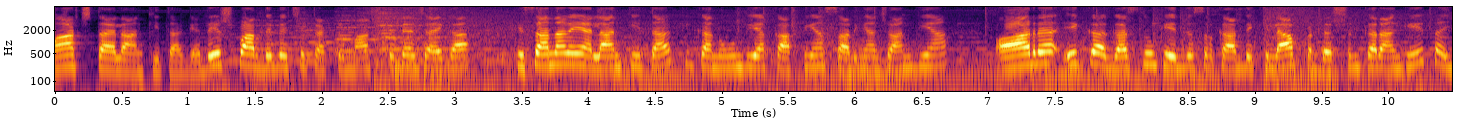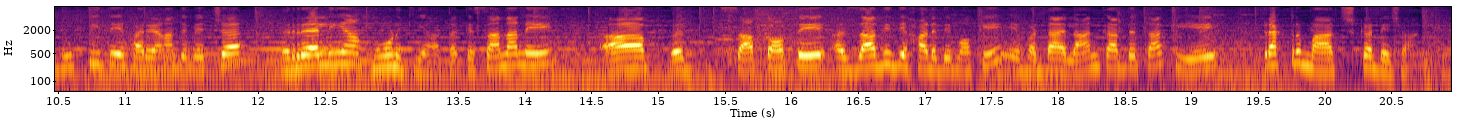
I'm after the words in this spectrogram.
ਮਾਰਚ ਦਾ ਐਲਾਨ ਕੀਤਾ ਗਿਆ। ਦੇਸ਼ ਭਰ ਦੇ ਵਿੱਚ ਟਰੈਕਟਰ ਮਾਰਚ ਕੱਢਿਆ ਜਾਏਗਾ। ਕਿਸਾਨਾਂ ਨੇ ਐਲਾਨ ਕੀਤਾ ਕਿ ਕਾਨੂੰਨ ਦੀਆਂ ਕਾਪੀਆਂ ਸਾੜੀਆਂ ਜਾਣਗੀਆਂ। ਔਰ 1 ਅਗਸਤ ਨੂੰ ਕੇਂਦਰ ਸਰਕਾਰ ਦੇ ਖਿਲਾਫ ਪ੍ਰਦਰਸ਼ਨ ਕਰਾਂਗੇ ਤਾਂ ਯੂਪੀ ਤੇ ਹਰਿਆਣਾ ਦੇ ਵਿੱਚ ਰੈਲੀਆਂ ਹੋਣਗੀਆਂ ਤਾਂ ਕਿਸਾਨਾਂ ਨੇ ਅਹ, ਸਾਫ਼ ਤੌਰ ਤੇ ਆਜ਼ਾਦੀ ਦਿਹਾੜੇ ਦੇ ਮੌਕੇ ਇਹ ਵੱਡਾ ਐਲਾਨ ਕਰ ਦਿੱਤਾ ਕਿ ਇਹ ਟਰੈਕਟਰ ਮਾਰਚ ਕੱਢੇ ਜਾਣਗੇ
